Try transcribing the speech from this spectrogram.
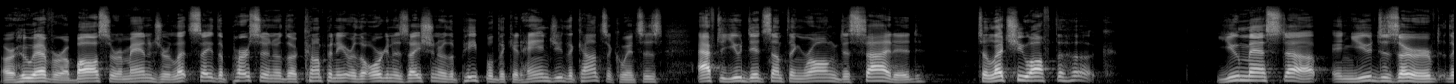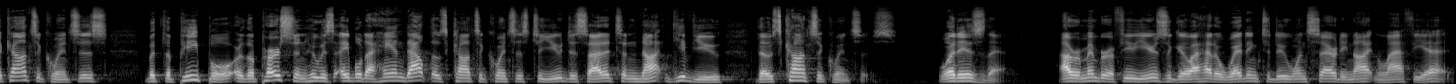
or whoever, a boss or a manager. Let's say the person or the company or the organization or the people that could hand you the consequences after you did something wrong decided to let you off the hook. You messed up and you deserved the consequences but the people or the person who was able to hand out those consequences to you decided to not give you those consequences. What is that? I remember a few years ago, I had a wedding to do one Saturday night in Lafayette.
